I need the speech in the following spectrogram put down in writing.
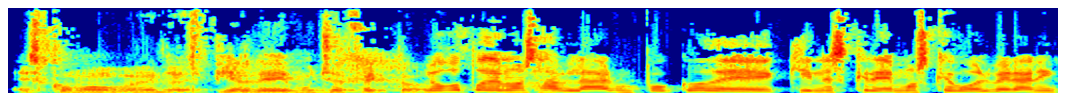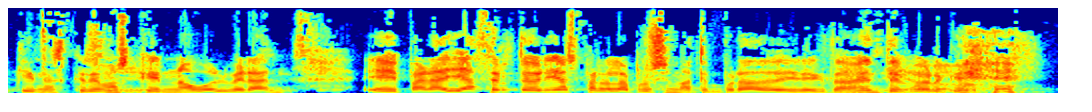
es como, entonces pierde mucho efecto. Luego podemos hablar un poco de quiénes creemos que volverán y quiénes creemos Sí. que no volverán, Sí, sí. eh, para ya hacer teorías para la próxima temporada directamente, Ah, porque...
